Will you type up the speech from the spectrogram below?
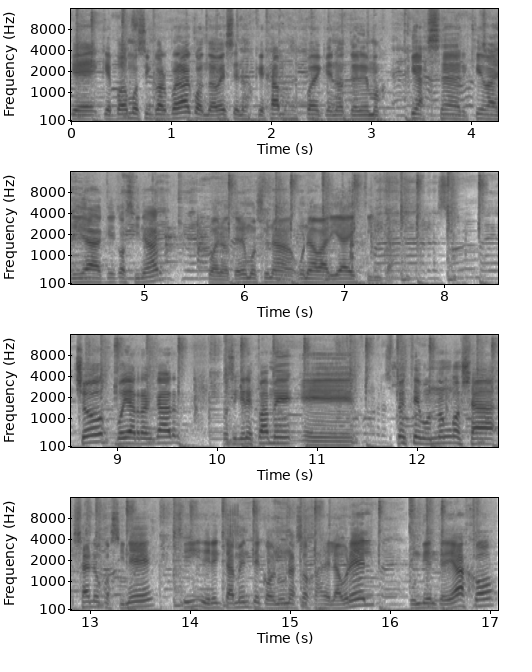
que, podemos incorporar cuando a veces nos quejamos después de que no tenemos qué hacer, qué variedad, qué cocinar. Bueno, tenemos una, variedad distinta. Yo voy a arrancar, no si querés, Pame, eh, yo este mondongo ya, ya lo cociné, ¿sí? directamente con unas hojas de laurel, un diente de ajo,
